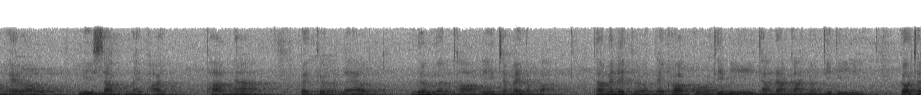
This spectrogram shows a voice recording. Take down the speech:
ำให้เรามีทรัพย์ในภายภาคหน้า ไปเกิดแล้วเรื่องเงินทองนี้จะไม่ลำบาก ถ้าไม่ได้เกิดในครอบครัวที่มีฐานะการเงินที่ดี ก็จะ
